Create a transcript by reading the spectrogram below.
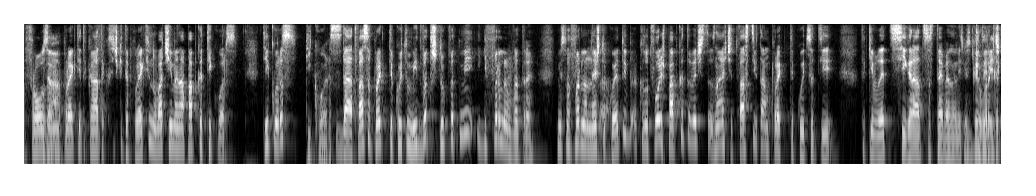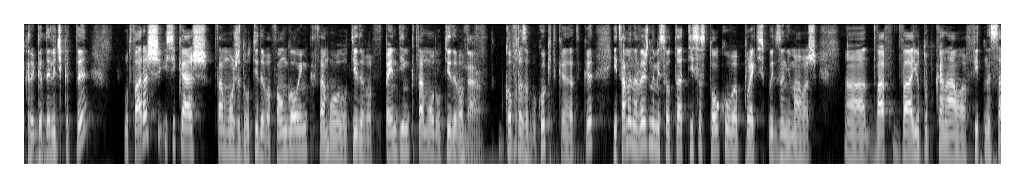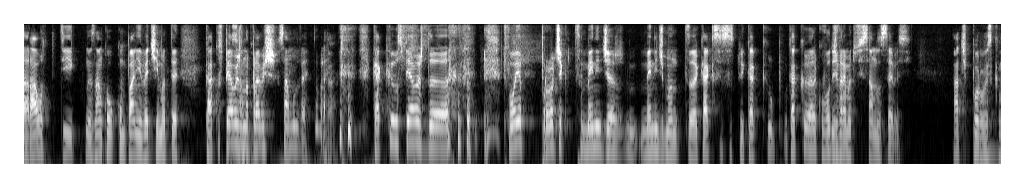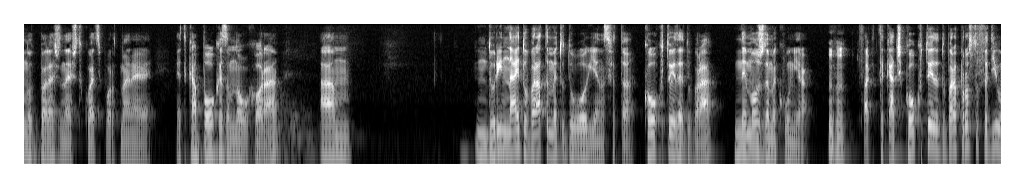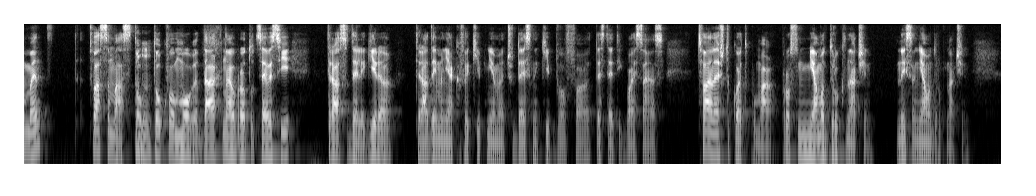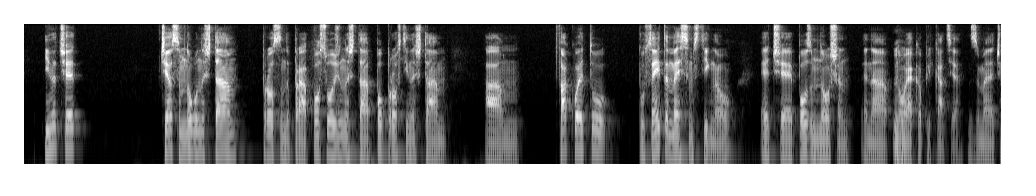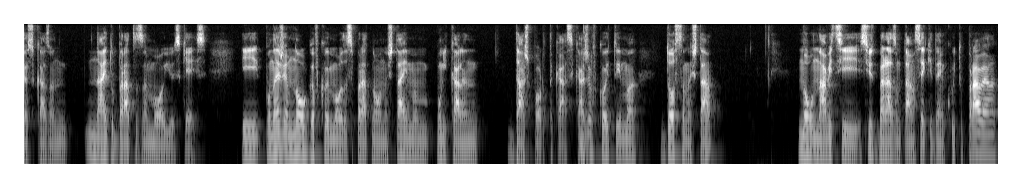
Frozen Да. проекти и така нататък, всичките проекти, но обаче има една папка Tickwars. Tickwars Tickwers. да, това са проектите, които ми идват, штукват ми и ги фърлям вътре. Мисля, фърлям нещо, Да. което и като отвориш папката, вече знаеш, че това са ти там проектите, които са ти такива, дете си играят с тебе, нали? Смисъл, Гаделичката. чувърката, гаделичката. Отваряш и си кажеш, това може да отиде в ongoing, това може да отиде в pending, това може да отиде в Да. кофата за буклук и така нататък. И това ме навежда на мисълта, ти с толкова проекти, с които занимаваш, два, два YouTube канала, фитнеса, работи, не знам колко компании вече имате, как успяваш да Само две. направиш само две? Добре. Да. Как успяваш да... Твоя project manager, management, как се състои? Как, как ръководиш времето си сам за себе си? Значи първо искам да отбележа нещо, което според мен е, е така болка за много хора. Ам, дори най-добрата методология на света, колкото и да е добра, не може да ме клонира. Мгм, Факт. Така че колкото и да е добра, просто в един момент това съм аз. Тол- Мгм. Толкова мога. Дах най-доброто от себе си. Трябва да се делегира. Трябва да има някакъв екип. Ние имаме чудесен екип в uh, Aesthetic by Science. Това е нещо, което помага. Просто няма друг начин. Наистина няма друг начин. иначе, чел съм много неща, просто съм да правя по-сложни неща, по-прости неща. Ам, това, което последните месеци съм стигнал, е, че ползвам Notion, една много яка апликация. За мен е, често казвам, най-добрата за мой use case. И понеже е много гъвкаво и могат да се правят много неща, имам уникален дашборд, така се каже, в който има доста неща. Много навици си отбелязвам там всеки ден, които правя.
